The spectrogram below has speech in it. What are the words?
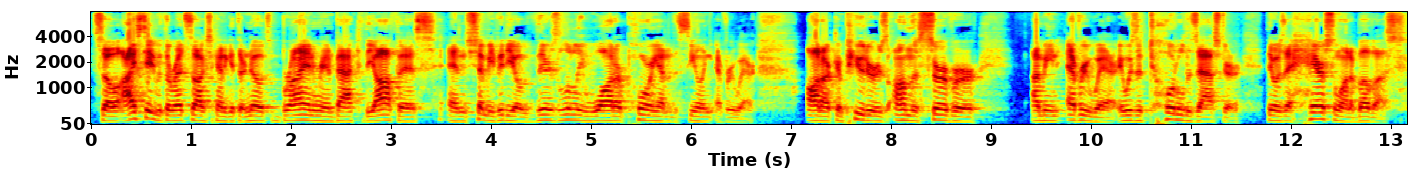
So I stayed with the Red Sox to kind of get their notes. Brian ran back to the office and sent me video. There's literally water pouring out of the ceiling everywhere, on our computers, on the server. I mean, everywhere. It was a total disaster. There was a hair salon above us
